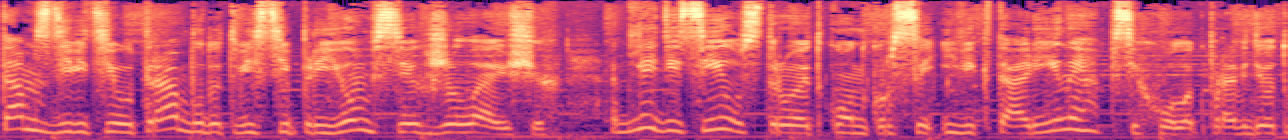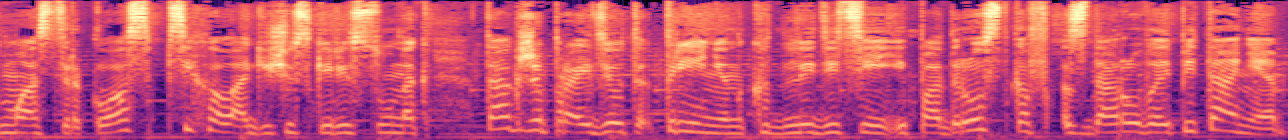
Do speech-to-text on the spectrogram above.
Там с 9 утра будут вести прием всех желающих. Для детей устроят конкурсы и викторины. Психолог проведет мастер-класс «Психологический рисунок». Также пройдет тренинг для детей и подростков «Здоровое питание».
